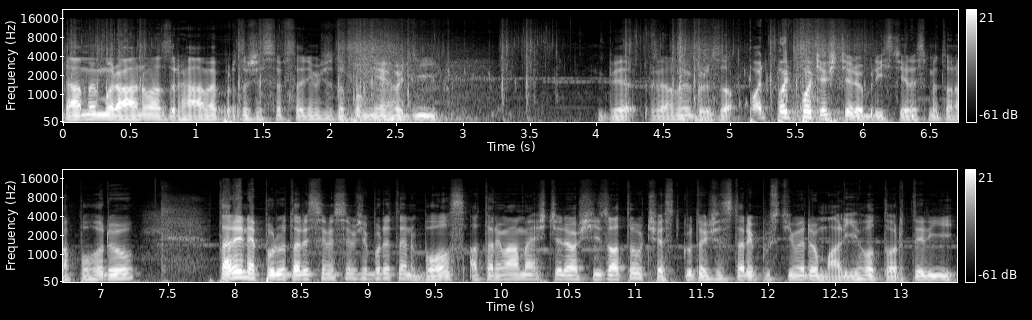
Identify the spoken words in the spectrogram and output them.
dáme mu ránu a zdrháme, protože se vsadím, že to po mně hodí Bě velmi brzo. Pojď, pojď, pojď, ještě dobrý, stihli jsme to na pohodu. Tady nepůjdu, tady si myslím, že bude ten boss a tady máme ještě další zlatou čestku, takže se tady pustíme do malého tortilí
